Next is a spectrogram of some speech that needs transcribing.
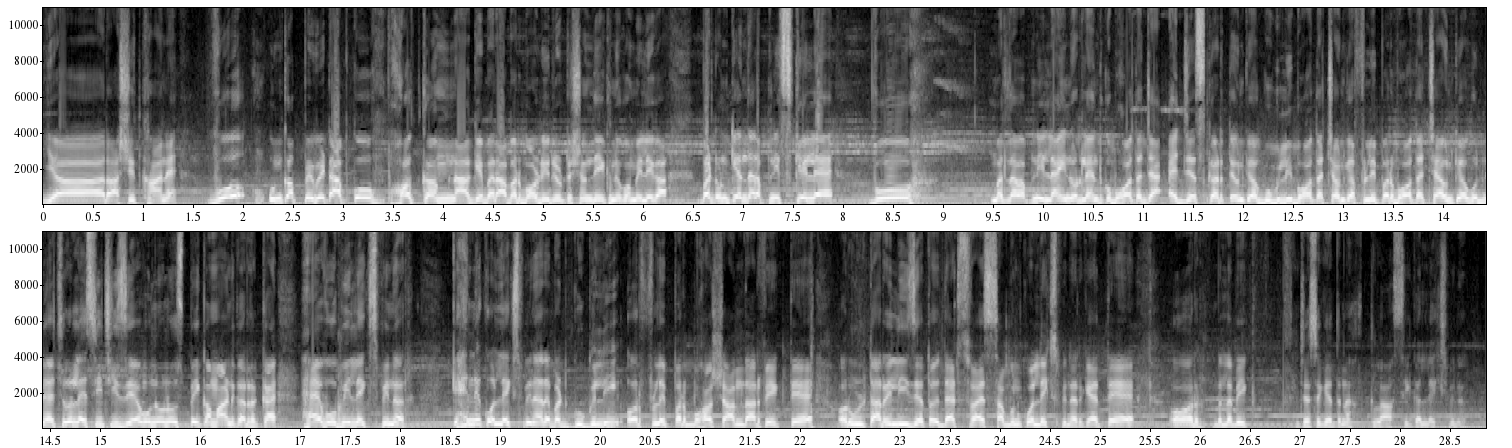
या राशिद खान है, वो उनका पिवट आपको बहुत कम ना के बराबर बॉडी रोटेशन देखने को मिलेगा बट उनके अंदर अपनी स्किल है, वो मतलब अपनी लाइन और लेंथ को बहुत अच्छा एडजस्ट करते हैं, उनका गुगली बहुत अच्छा है, उनका फ्लिपर बहुत अच्छा है, उनका कुछ नेचुरल ऐसी चीज़ें हैं, उन्होंने उस पर कमांड कर रखा है है वो भी लेग स्पिनर कहने को लेग स्पिनर है बट गुगली और फ्लिपर बहुत शानदार फेंकते हैं, और उल्टा रिलीज़ है तो दैट्स वाई सब उनको लेग स्पिनर कहते हैं, और मतलब एक जैसे कहते हैं ना क्लासिकल लेग स्पिनर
